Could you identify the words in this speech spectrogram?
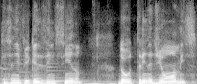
Que significa? Eles ensinam doutrina de homens.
